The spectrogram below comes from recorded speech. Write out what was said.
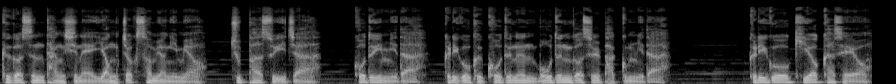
그것은 당신의 영적 서명이며 주파수이자 코드입니다. 그리고 그 코드는 모든 것을 바꿉니다. 그리고 기억하세요.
